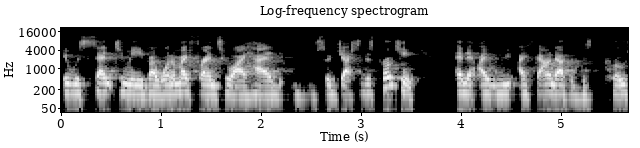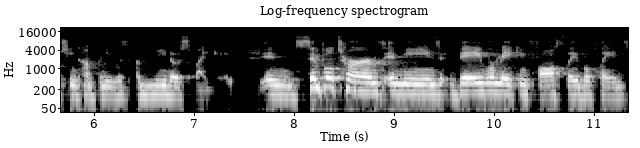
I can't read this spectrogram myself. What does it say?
It was sent to me by one of my friends who I had suggested this protein. And I, I found out that this protein company was amino spiking. In simple terms, it means they were making false label claims.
